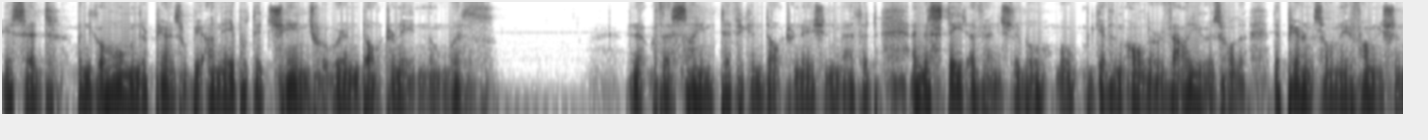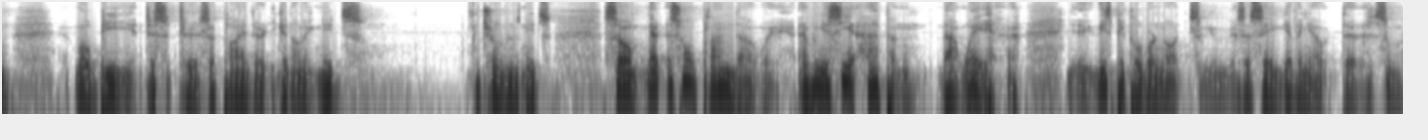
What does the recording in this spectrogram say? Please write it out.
He said, when they go home, their parents will be unable to change what we're indoctrinating them with. With a scientific indoctrination method. And the state eventually will, will give them all their values while the, the parents' only function will be to, to supply their economic needs children's needs. So it's all planned that way. And when you see it happen that way, these people were not, as I say, giving out uh, some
